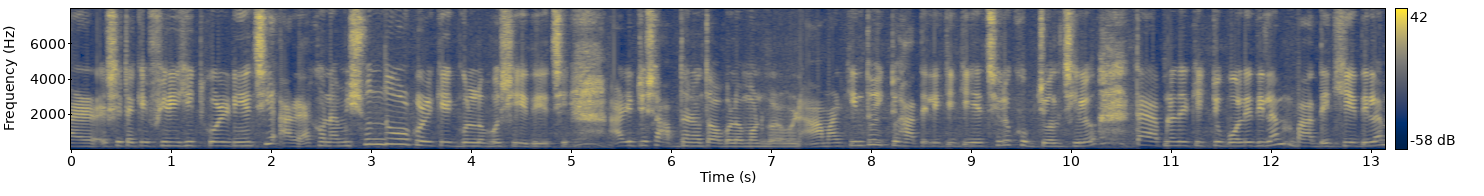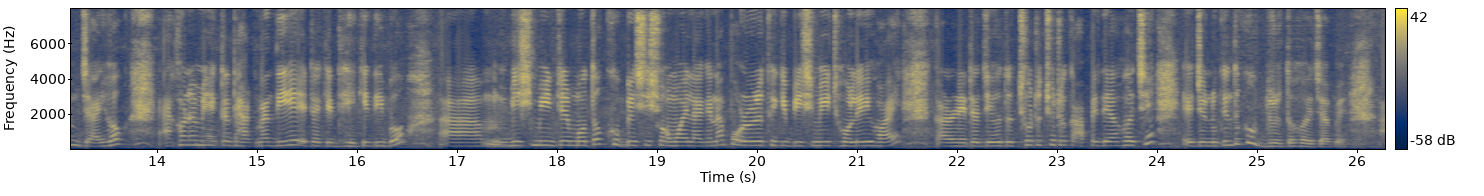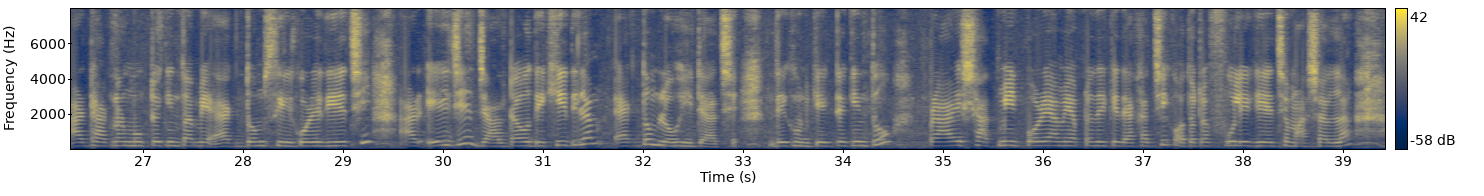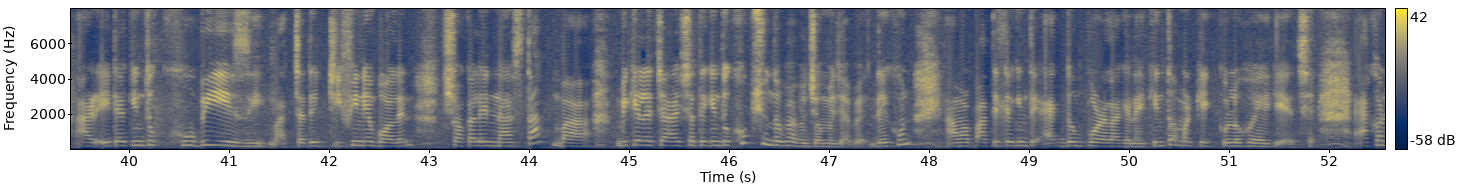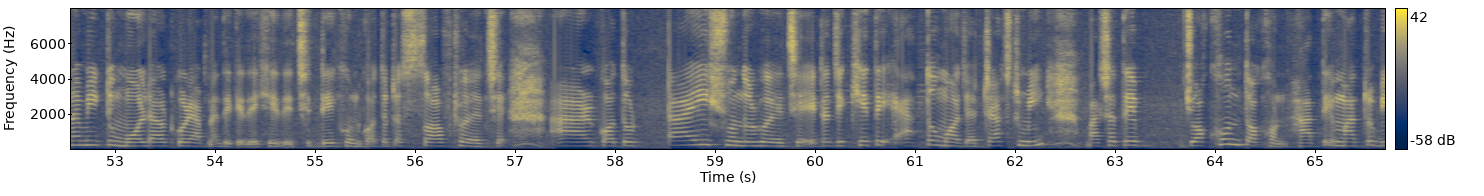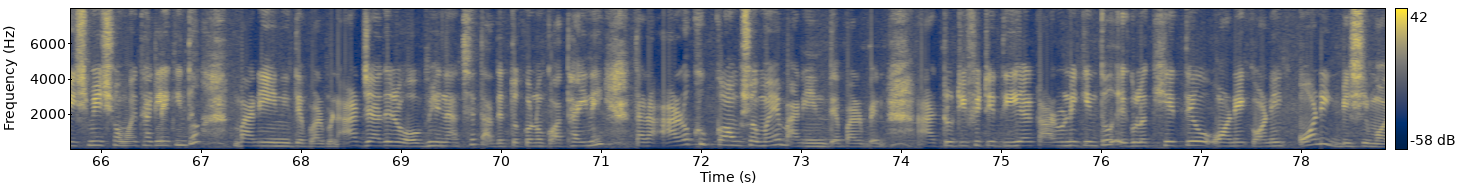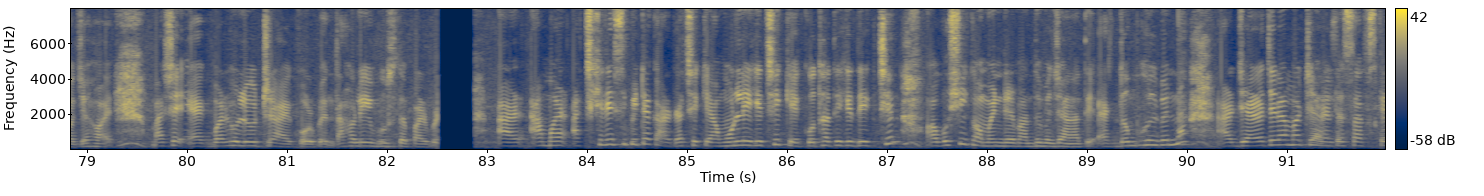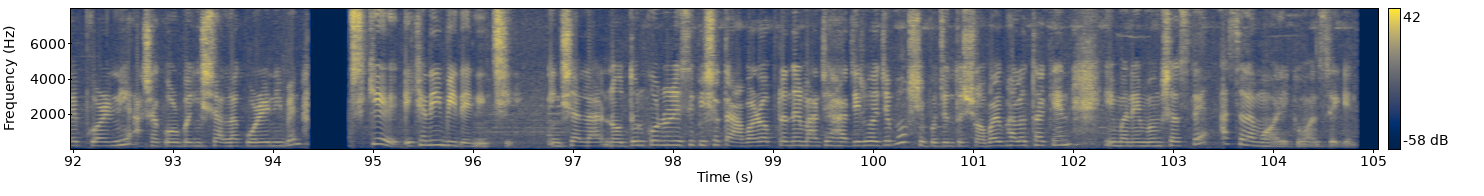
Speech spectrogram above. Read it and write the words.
আর সেটাকে ফ্রি হিট করে নিয়েছি, আর এখন আমি সুন্দর করে কেকগুলো বসিয়ে দিয়েছি। আর একটু সাবধানতা অবলম্বন করবেন আমার কিন্তু একটু হাতে লেগে গিয়েছিল, খুব জ্বলছিল, তাই আপনাদেরকে একটু বলে দিলাম বা দেখিয়ে দিলাম। যাই হোক, এখন আমি একটা ঢাকনা দিয়ে এটাকে ঢেকে দিব। বিশ মিনিটের মতো, খুব বেশি সময় লাগে না, পনেরো থেকে বিশ মিনিট হলেই হয়, কারণ এটা যেহেতু ছোট ছোট কাপে দেওয়া হয়েছে, এর জন্য কিন্তু খুব দ্রুত হয়ে যাবে। আর ঢাকনার মুখটা কিন্তু আমি একদম সিল করে দিয়েছি। আর এই যে জালটাও দেখিয়ে দিলাম, একদম লো হিটে আছে। দেখুন, কেকটা কিন্তু প্রায় সাত মিনিট পরে আমি আপনাদেরকে দেখাচ্ছি কতটা ফুলে গিয়েছে মাসাল্লাহ আর এটা কিন্তু খুবই ইজি বাচ্চাদের টিফিনে বলেন, সকালের নাস্তা বা বিকেলের চায়ের সাথে কিন্তু খুব সুন্দরভাবে জমে যাবে। দেখুন, আমার পাতিলটা কিন্তু একদম পোড়া লাগে নাই, কিন্তু আমার কেকগুলো হয়ে গিয়েছে। এখন আমি একটু মোল্ড আউট করে আপনাদেরকে দেখিয়ে দিচ্ছি। দেখুন কতটা সফট হয়েছে আর কত কতটাই সুন্দর হয়েছে। এটা যে খেতে এত মজা ট্রাস্ট মি বাসাতে যখন তখন, হাতে মাত্র বিশ মিনিট সময় থাকলেই কিন্তু বানিয়ে নিতে পারবেন। আর যাদের ওভেন আছে, তাদের তো কোনো কথাই নেই, তারা আরও খুব কম সময়ে বানিয়ে নিতে পারবেন। আর টুটি ফিটি দেওয়ার কারণে কিন্তু এগুলো খেতেও অনেক অনেক অনেক বেশি মজা হয়। বাসায় একবার হলেও ট্রাই করবেন, তাহলেই বুঝতে পারবেন। আর আমার আজকের রেসিপিটা কার কাছে কেমন লেগেছে, কে কোথা থেকে দেখছেন, অবশ্যই কমেন্টের মাধ্যমে জানাতে একদম ভুলবেন না। আর যারা যারা আমার চ্যানেলটা সাবস্ক্রাইব করেনি আশা করব ইনশাল্লাহ করে নেবেন। আজকে এখানেই বিদায় নিচ্ছি। ইনশাল্লাহ নতুন কোনো রেসিপির সাথে আবারও আপনাদের মাঝে হাজির হয়ে যাব। সে পর্যন্ত সবাই ভালো থাকেন ইমান এবং স্বাস্থ্যে। আসসালামু আলাইকুম ওয়ান সেকেন্ড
